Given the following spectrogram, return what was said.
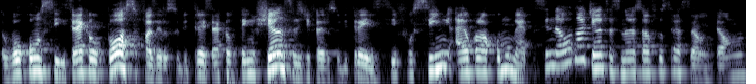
eu vou conseguir. Será que eu posso fazer o sub 3? Será que eu tenho chances de fazer o sub 3? Se for sim, aí eu coloco como meta. Se não, não adianta, senão é só frustração. Então,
